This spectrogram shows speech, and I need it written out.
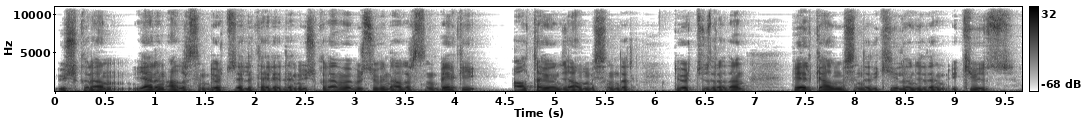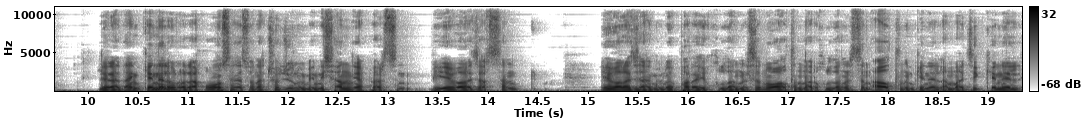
3 gram, yarın alırsın 450 TL'den 3 gram, öbürsü gün alırsın. Belki 6 ay önce almışsındır 400 liradan. Belki almışsındır 2 yıl önceden 200 liradan genel olarak 10 sene sonra çocuğunun bir nişanını yaparsın. Bir ev alacaksan ev alacağın gün o parayı kullanırsın. O altınları kullanırsın. Altının genel amacı genel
